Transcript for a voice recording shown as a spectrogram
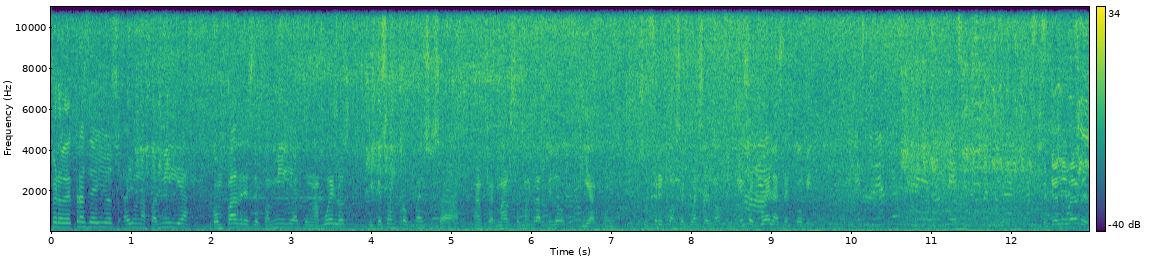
pero detrás de ellos hay una familia, con padres de familia, con abuelos y que son propensos a, enfermarse más rápido y a sufrir consecuencias, ¿no? Secuelas del COVID. ¿De qué niveles?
